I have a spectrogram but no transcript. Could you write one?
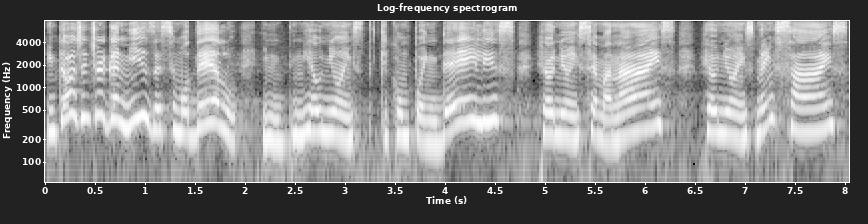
Então a gente organiza esse modelo em, em reuniões que compõem dailies, reuniões semanais, reuniões mensais,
